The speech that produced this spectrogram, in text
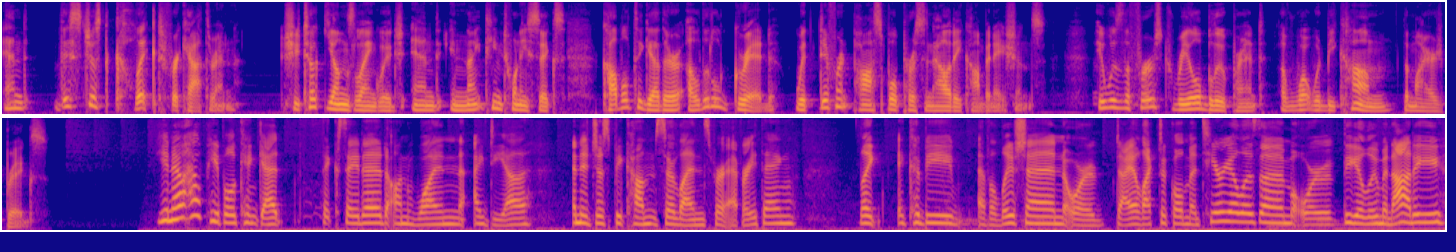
And this just clicked for Catherine. She took Jung's language and, in 1926, cobbled together a little grid with different possible personality combinations. It was the first real blueprint of what would become the Myers Briggs. You know how people can get fixated on one idea and it just becomes their lens for everything. Like it could be evolution or dialectical materialism or the Illuminati,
